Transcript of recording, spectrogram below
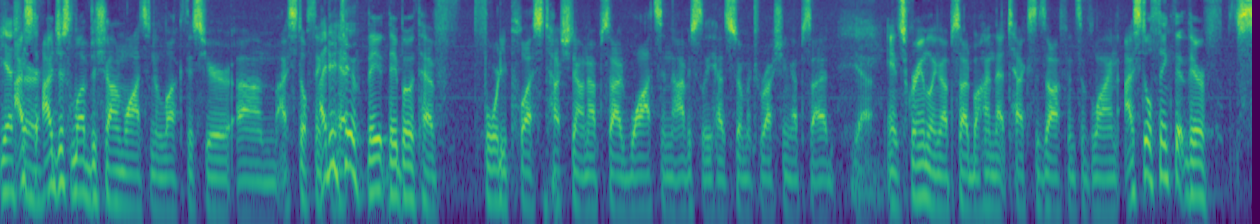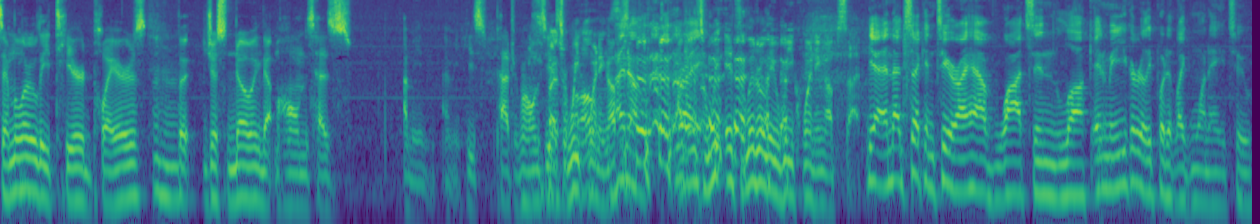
yes, I, sir. I just love Deshaun Watson and Luck this year. Um, I still think I do they too. have- they they both have 40 plus touchdown upside. Watson obviously has so much rushing upside. Yeah. And scrambling upside behind that Texans offensive line. I still think that they're f- similarly tiered players, Mm-hmm. but just knowing that Mahomes has. I mean, I mean, he's Patrick Mahomes. He has Patrick week winning Mahomes. I upside. know, right. it's, we- it's literally week winning upside. Yeah, and that second tier, I have Watson, Luck, and I mean, you could really put it like 1A too.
